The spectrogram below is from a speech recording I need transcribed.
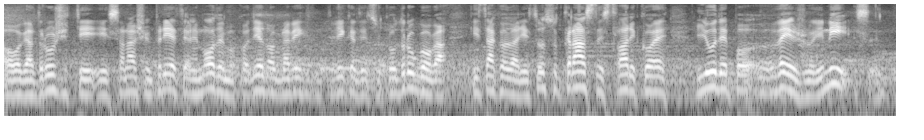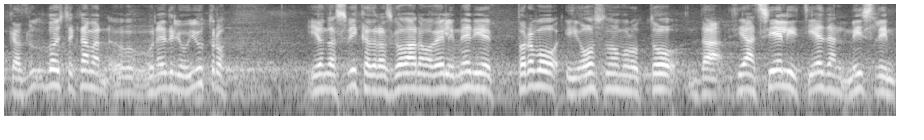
ovoga, družiti i sa našim prijateljima, odemo kod jednog na vikendicu, kod drugoga i tako dalje. To su krasne stvari koje ljude povežu i mi kad dođete k nama u nedjelju ujutro, i onda svi kad razgovaramo veli meni je prvo i osnovno to da ja cijeli tjedan mislim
